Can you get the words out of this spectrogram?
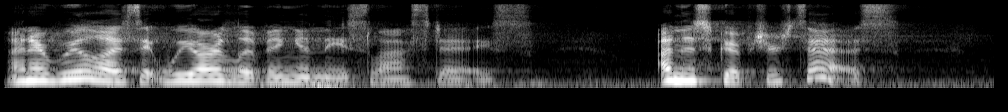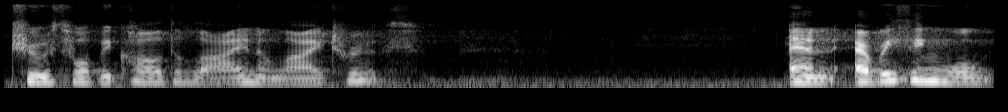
And I realized that we are living in these last days. And the scripture says, truth will be called a lie and a lie truth. And everything will,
